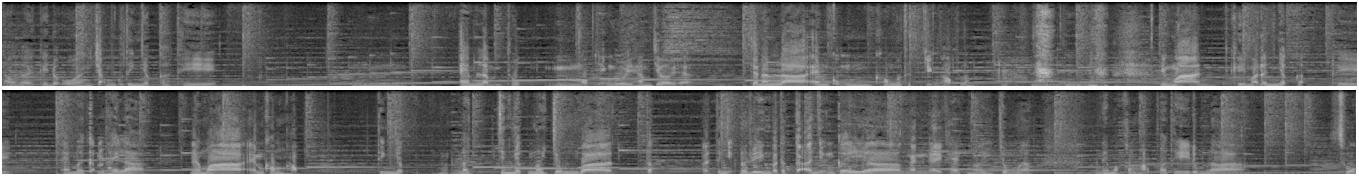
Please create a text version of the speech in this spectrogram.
nói về cái độ quan trọng của tiếng Nhật á, thì ừm, em là thuộc một dạng người ham chơi đó cho nên là em cũng không có thích chuyện học lắm nhưng mà khi mà đến Nhật á, thì em mới cảm thấy là nếu mà em không học tiếng Nhật nó tiếng Nhật nói chung và tất à, tiếng Nhật nói riêng và tất cả những cái ờ, ngành nghề khác nói chung à nếu mà không học á, thì đúng là suốt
